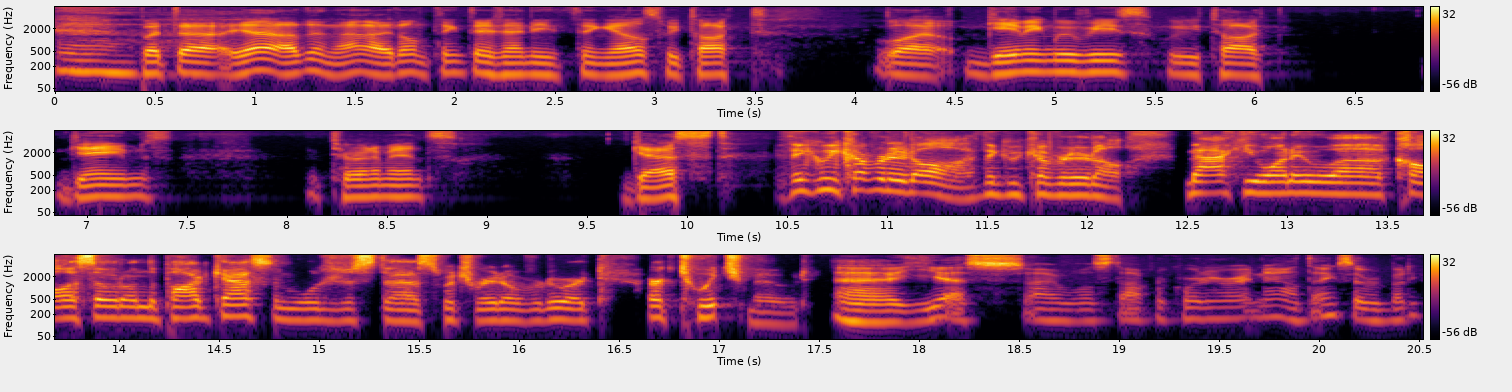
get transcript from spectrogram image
but uh, yeah, other than that, I don't think there's anything else. We talked well, gaming movies. We talked games, tournaments, guest. I think we covered it all. I think we covered it all. Mack, you want to uh, call us out on the podcast, and we'll just uh, switch right over to our our Twitch mode. Uh, yes, I will stop recording right now. Thanks, everybody.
